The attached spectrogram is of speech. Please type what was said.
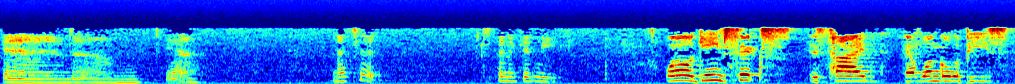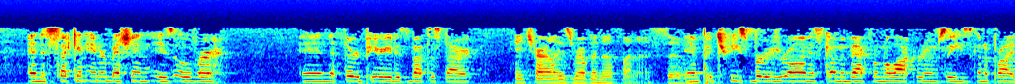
And um, yeah, that's it. It's been a good week. Well, game six is tied at one goal apiece, and the second intermission is over, and the third period is about to start. And Charlie's rubbing up on us, so And Patrice Bergeron is coming back from the locker room, so he's going to probably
